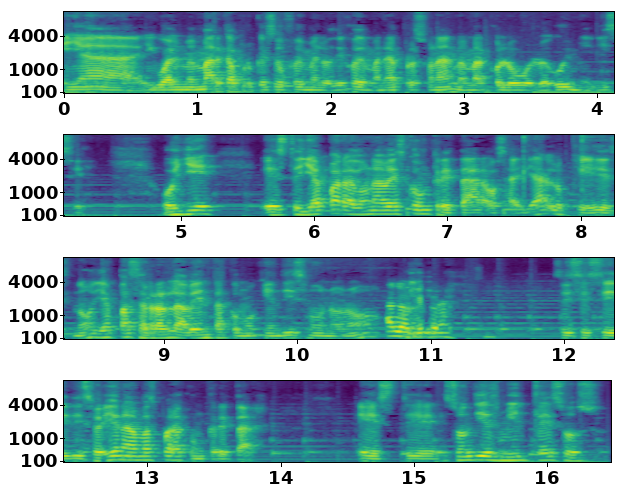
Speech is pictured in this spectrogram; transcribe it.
ella igual me marca porque eso fue, me lo dijo de manera personal, me marcó luego, luego y me dice, oye, este, ya para de una vez concretar, o sea, ya lo que es, ¿no? Ya para cerrar la venta, como quien dice uno, ¿no? Sí, sí, sí, dice, oye, nada más para concretar, este, son 10 mil pesos,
